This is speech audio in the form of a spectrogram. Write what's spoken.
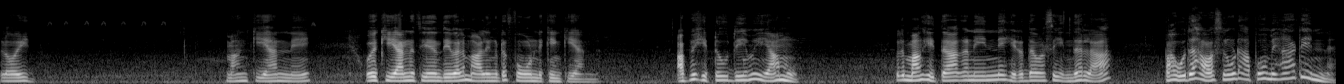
ලොයිඩ් මං කියන්නේ ඔය කියන්න තියෙන දේවල් මාලිඟට ෆෝන් එකෙන් කියන්න. අපි හිට උදේම යමු. මොකද මං හිතාගෙන ඉන්නේ හෙට දවසේ ඉඳලා පහුද හවසනකොට අපෝ මෙහාට එන්න.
